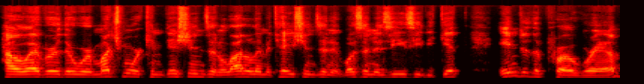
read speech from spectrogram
However, there were much more conditions and a lot of limitations, and it wasn't as easy to get into the program.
